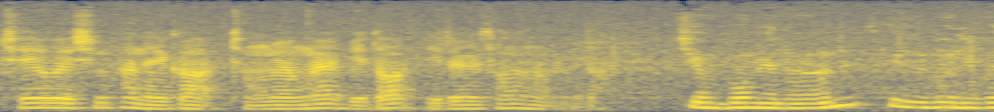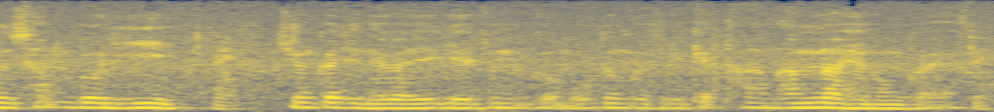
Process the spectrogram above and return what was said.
최후의 심판일과 정명을 믿어 이를 선언합니다. 지금 보면은 1번, 2번, 3번이 네. 지금까지 내가 얘기해 준 그 모든 것을 이렇게 다 망라해 놓은 거예요. 네.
